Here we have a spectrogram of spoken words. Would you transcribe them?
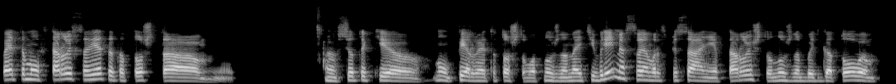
Поэтому второй совет – это то, что все-таки, ну, первое это то, что вот нужно найти время в своем расписании, второе, что нужно быть готовым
